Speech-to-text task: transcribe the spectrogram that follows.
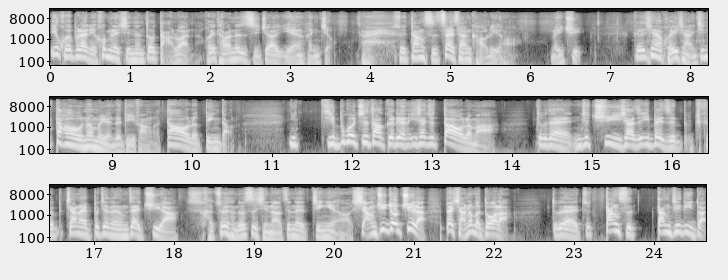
一回不来你后面的行程都打乱了，回台湾的日期就要延很久。哎，所以当时再三考虑哈、哦，没去。可是现在回想，已经到那么远的地方了，到了冰岛了，你只不过就是到格陵兰一下就到了嘛。对不对？你就去一下，这一辈子可将来不见得能再去啊！所以很多事情呢，真的经验啊，想去就去了，不要想那么多了，对不对？就当时当机立断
